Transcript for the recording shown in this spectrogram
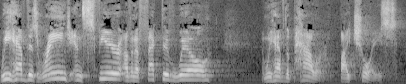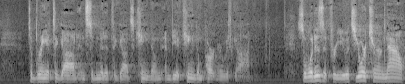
We have this range and sphere of an effective will, and we have the power by choice to bring it to God and submit it to God's kingdom and be a kingdom partner with God. So, what is it for you? It's your turn now.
